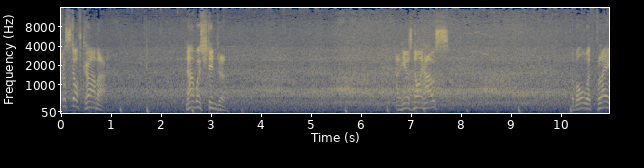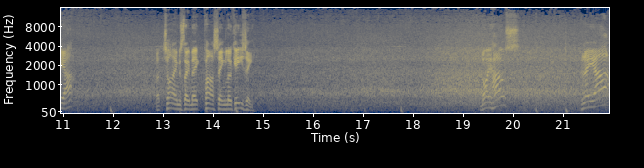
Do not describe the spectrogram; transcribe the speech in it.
Christoph Kramer. Now with Stindl. And here's Neuhaus. The ball with Plea. At times they make passing look easy. Neuhaus. Plea.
